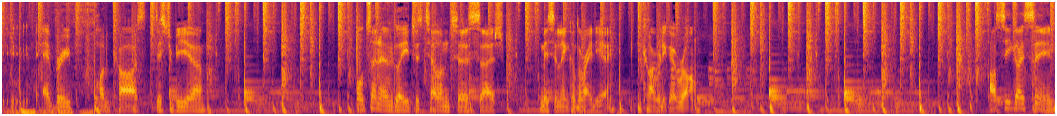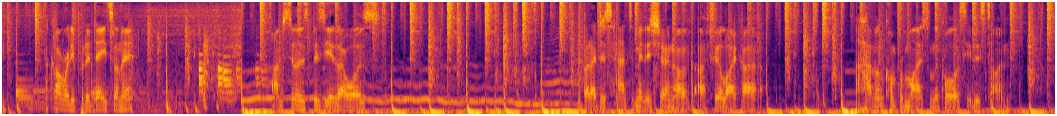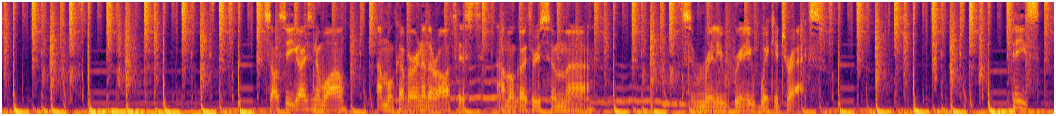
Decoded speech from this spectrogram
every podcast distributor. Alternatively, just tell them to search Missing Link on the radio. You can't really go wrong. I'll see you guys soon. I can't really put a date on it. I'm still as busy as I was. But I just had to make the show now. I feel like I I haven't compromised on the quality this time. So I'll see you guys in a while and we'll cover another artist and we'll go through some uh, some really really wicked tracks. Peace.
